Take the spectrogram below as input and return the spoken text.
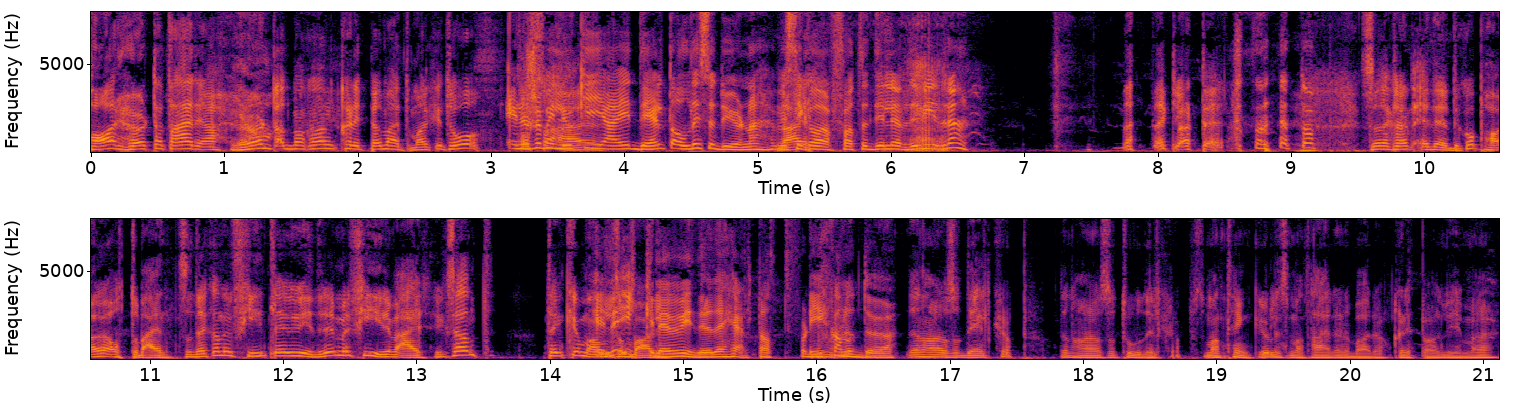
har hørt dette her. Jeg har Ja. hørt at man kan klippe en meitemark i to. ellers så ville jo ikke jeg delt alle disse dyrene, hvis Nei. det ikke var for at de levde videre. Nei, det er klart det. Nettopp. Så det er klart, En edderkopp har jo åtte bein, så det kan jo fint leve videre med fire hver. ikke sant? Man Eller ikke leve videre i det hele tatt, for de kan jo dø. Den har også delt kropp. Den har jo også todelt kropp. Så man tenker jo liksom at her er det bare å klippe og lime.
